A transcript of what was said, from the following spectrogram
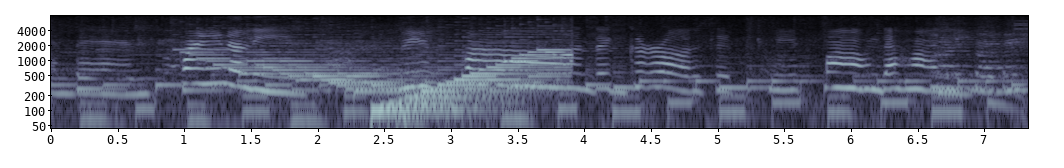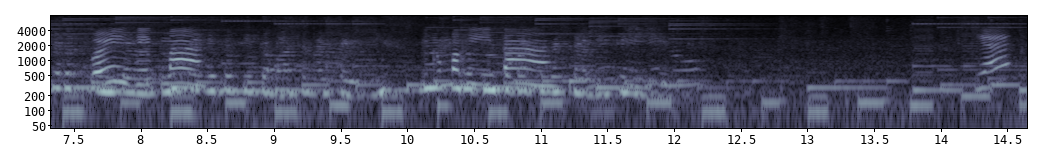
And then, finally, we found the grocery. We found the honey. Where is it, ma? Hindi ko makita. Yan?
